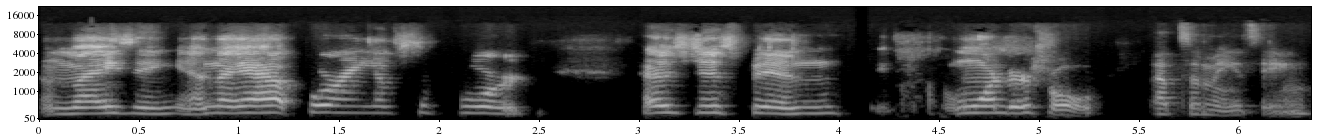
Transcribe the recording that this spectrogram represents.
amazing. And the outpouring of support has just been wonderful. That's amazing.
